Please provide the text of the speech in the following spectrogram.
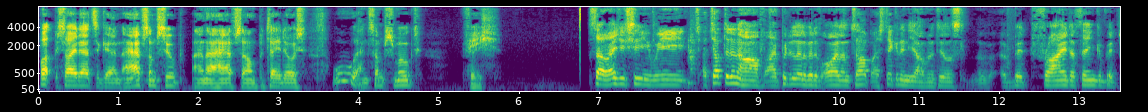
But beside that, again, I have some soup and I have some potatoes. Ooh, and some smoked fish. So as you see, we I chopped it in half. I put a little bit of oil on top. I stick it in the oven until it's a bit fried, I think, a bit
